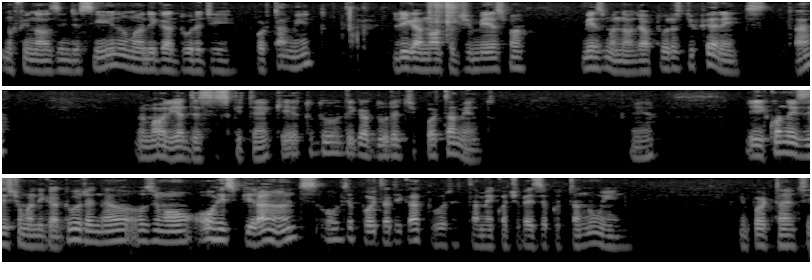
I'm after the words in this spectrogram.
no finalzinho desse hino uma ligadura de portamento, liga nota de mesma, mesma não, de alturas diferentes, tá? A maioria desses que tem aqui é tudo ligadura de portamento. Né? E quando existe uma ligadura, né, os irmãos ou respirar antes ou depois da ligadura, também quando estiver executando um hino. Importante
